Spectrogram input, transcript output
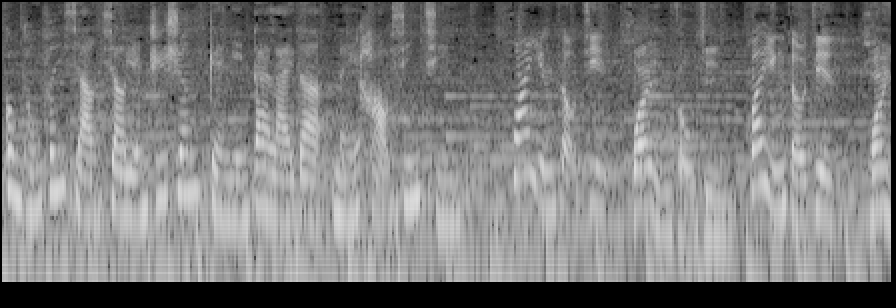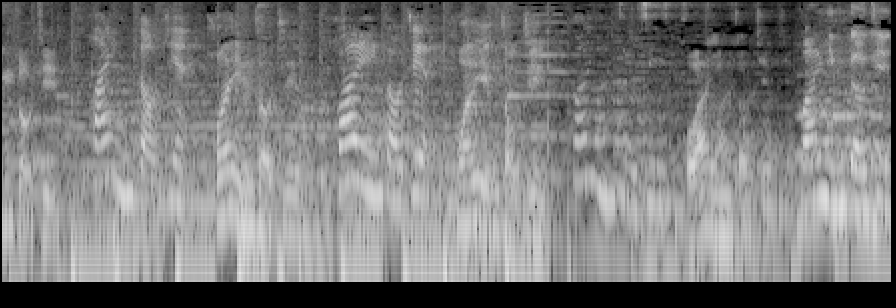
共同分享校园之声给您带来的美好心情。欢迎走进，欢迎走进，欢迎走进，欢迎走进，欢迎走进，欢迎走进，欢迎走进，欢迎走进。欢迎走进，欢迎走进，欢迎走进，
